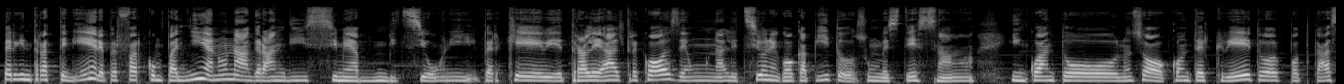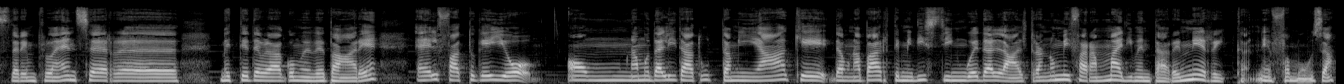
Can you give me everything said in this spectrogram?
per intrattenere, per far compagnia, non ha grandissime ambizioni perché tra le altre cose una lezione che ho capito su me stessa in quanto, non so, content creator, podcaster, influencer, eh, mettetela come ve pare, è il fatto che io ho una modalità tutta mia che da una parte mi distingue dall'altra non mi farà mai diventare né ricca né famosa.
